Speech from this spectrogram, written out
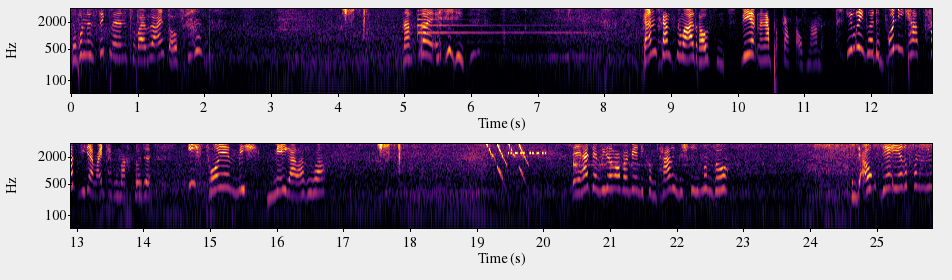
eine Runde Stickman Survival 1 auf. Nach drei. ganz, ganz normal draußen. Während einer Podcastaufnahme. Übrigens, Leute, Bonnycast hat wieder weitergemacht, Leute. Ich freue mich mega darüber. Der hat ja wieder mal bei mir in die Kommentare geschrieben und so. Bin ich auch sehr ehre von ihm.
